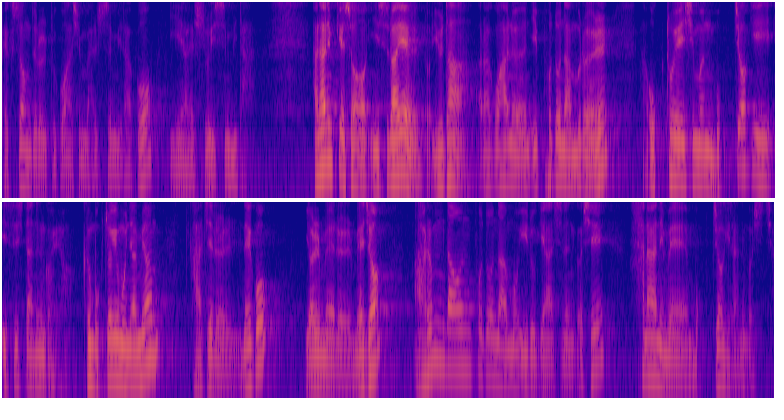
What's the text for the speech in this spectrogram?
백성들을 두고 하신 말씀이라고 이해할 수 있습니다. 하나님께서 이스라엘 또 유다라고 하는 이 포도나무를 옥토에 심은 목적이 있으시다는 거예요. 그 목적이 뭐냐면 가지를 내고 열매를 맺어 아름다운 포도나무 이루게 하시는 것이 하나님의 목적이라는 것이죠.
